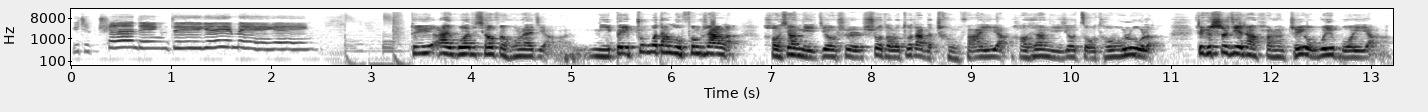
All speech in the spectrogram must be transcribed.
YouTube trending 第一名。对于爱国的小粉红来讲啊，你被中国大陆封杀了，好像你就是受到了多大的惩罚一样，好像你就走投无路了。这个世界上好像只有微博一样啊。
